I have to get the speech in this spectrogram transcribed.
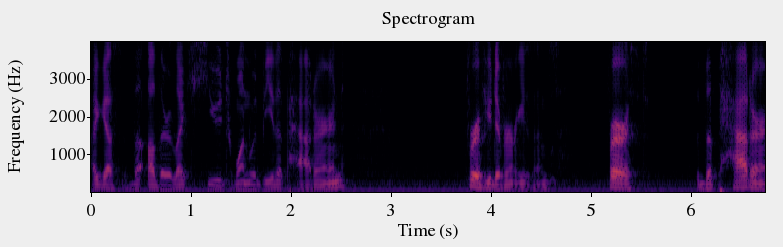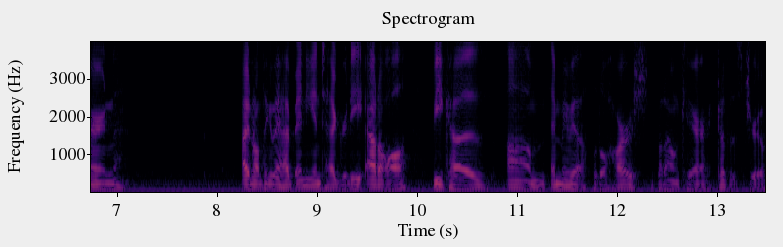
I guess, the other like huge one would be the Pattern, for a few different reasons. First, the Pattern I don't think they have any integrity at all because, um, and maybe that's a little harsh, but I don't care because it's true.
